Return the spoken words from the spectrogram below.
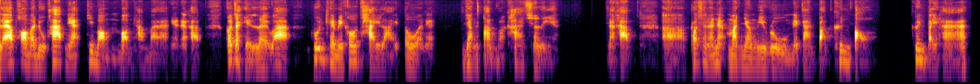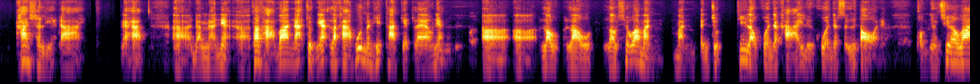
แล้วพอมาดูภาพเนี้ยที่บอมบอมทำมาเนี่ยนะครับก็จะเห็นเลยว่าหุ้น chemical ไทยหลายตัวเนี่ยยังต่ำกว่าค่าเฉลี่ยนะครับเพราะฉะนั้นเนี่ยมันยังมีรูมในการปรับขึ้นต่อ ขึ้นไปหาค่าเฉลี่ยได้นะครับดังนั้นเนี่ยถ้าถามว่าณจุดเนี้ยราคาหุ้นมันฮิตทาร์เก็ตแล้วเนี่ยเราเราเราเชื่อว่ามันมันเป็นจุด ที่เราควรจะขายหรือควรจะซื้อต่อเนี่ยผมยังเชื่อว่า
